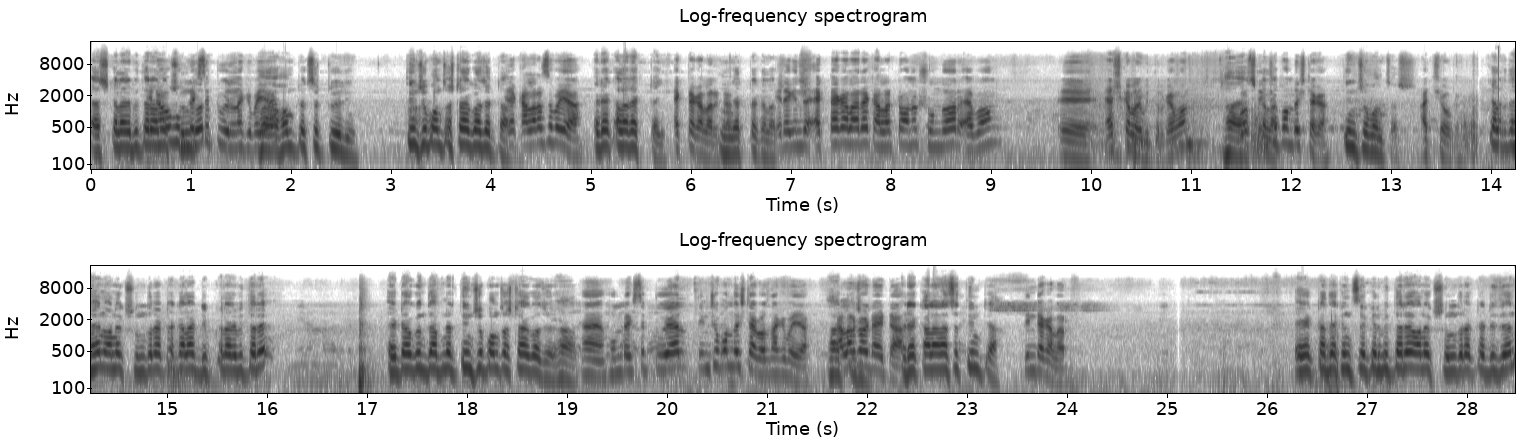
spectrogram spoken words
অ্যাশ কালার ভিতরে অনেক সুন্দর। টুয়েল নাকি ভাইয়া? হ্যাঁ হোম টেক্সের টুয়েলি তিনশো পঞ্চাশ টাকা গজেরটা এটা কালার আছে ভাইয়া? এটা কালার একটাই। একটা কালার একটা কালার। এটা কিন্তু একটা কালারে কালারটা অনেক সুন্দর এবং অ্যাশ কালার ভিতর কেমন? হ্যাঁ তিনশো পঞ্চাশ টাকা? তিনশো পঞ্চাশ। আচ্ছা ওকে। কালার দেখেন অনেক সুন্দর একটা কালার ডিপ কালার ভিতরে। এটাও কিন্তু আপনার তিনশো পঞ্চাশ টাকা গজের হ্যাঁ। হ্যাঁ হোম ট্যাক্সের টুয়েলভ তিনশো পঞ্চাশ টাকা গজ নাকি ভাইয়া? হ্যাঁ, কালার কয়টা এটা? এটা কালার আছে তিনটা। তিনটা কালার এই একটা দেখেন চেকের ভিতরে অনেক সুন্দর একটা ডিজাইন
